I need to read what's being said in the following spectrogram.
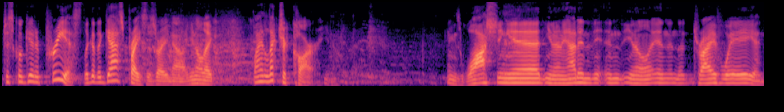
just go get a Prius. Look at the gas prices right now. You know, like, buy an electric car, you know. And he's washing it, you know, and he had it in, the, in you know, in, in the driveway, and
